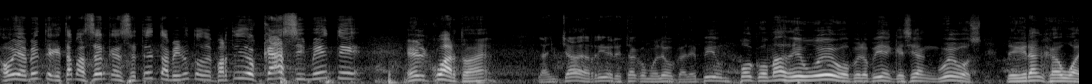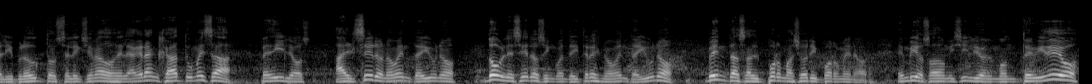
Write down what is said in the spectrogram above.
obviamente que está más cerca en 70 minutos de partido, casi mete el cuarto. ¿eh? La hinchada de River está como loca. Le pide un poco más de huevo, pero piden que sean huevos de Granja Wally. Productos seleccionados de la granja a tu mesa. Pedilos al 091 0053 91. Ventas al por mayor y por menor. Envíos a domicilio en Montevideo,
